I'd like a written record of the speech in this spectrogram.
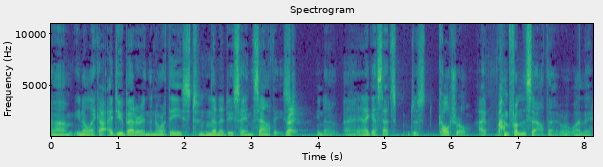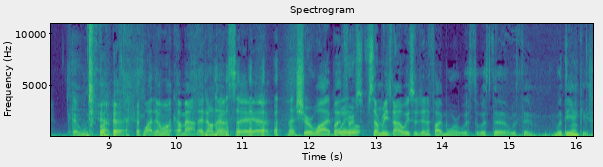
um, you know, like I, I do better in the Northeast than I do say in the Southeast. Right. You know, and I guess that's just cultural. I, I'm from the South. I don't know why they. They won't, why, why they won't come out? I don't know. Say, yeah. Not sure why, but Well- for some reason, I always identify more with with the with the with the Yankees.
